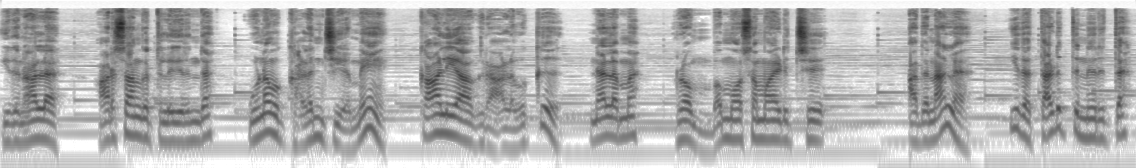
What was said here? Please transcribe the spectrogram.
இதனால அரசாங்கத்துல இருந்த உணவு களஞ்சியமே காலியாகிற அளவுக்கு நிலைமை ரொம்ப மோசமாயிடுச்சு. அதனால இத தடுத்து நிறுத்த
